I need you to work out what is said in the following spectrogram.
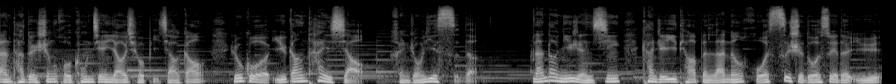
但它对生活空间要求比较高，如果鱼缸太小，很容易死的。难道你忍心看着一条本来能活四十多岁的鱼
